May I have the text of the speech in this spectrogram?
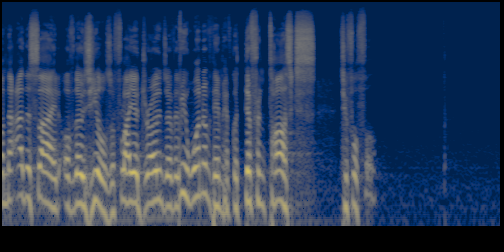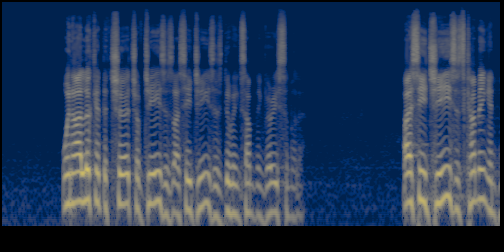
on the other side of those hills or fly your drones over. Every one of them have got different tasks to fulfill. When I look at the church of Jesus, I see Jesus doing something very similar. I see Jesus coming and,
